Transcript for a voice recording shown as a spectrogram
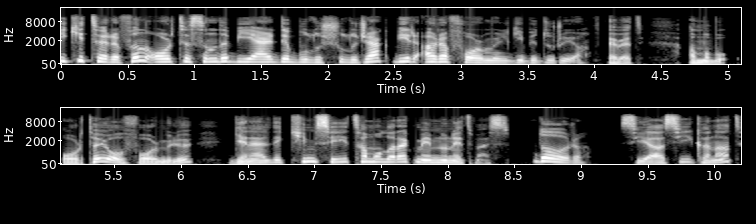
İki tarafın ortasında bir yerde buluşulacak bir ara formül gibi duruyor. Evet ama bu orta yol formülü genelde kimseyi tam olarak memnun etmez. Doğru. Siyasi kanat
